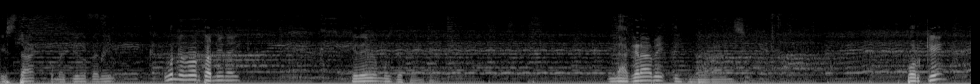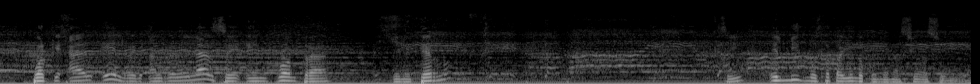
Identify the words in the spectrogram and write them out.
está cometiendo también un error también hay que debemos defender la grave ignorancia ¿por qué? Porque al, él, al rebelarse en contra del Eterno, ¿sí? él mismo está trayendo condenación a su vida.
